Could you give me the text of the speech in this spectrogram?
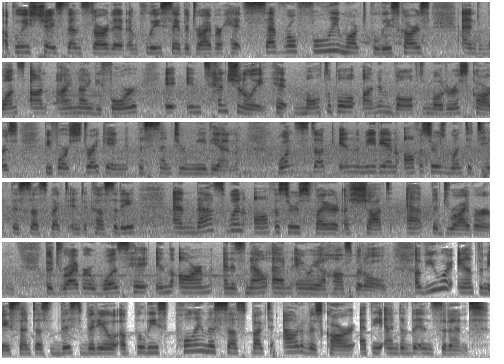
A police chase then started, and police say the driver hit several fully marked police cars, and once on I-94, it intentionally hit multiple uninvolved motorist cars before striking the center median. Once stuck in the median, officers went to take the suspect into custody, and that's when officers fired a shot at the driver. The driver was hit in the arm and is now at an area hospital. A viewer, Anthony, sent us this video of police pulling the suspect out of his car at the end of the incident.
